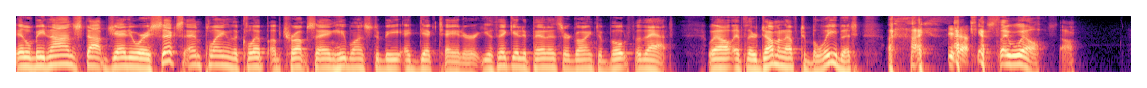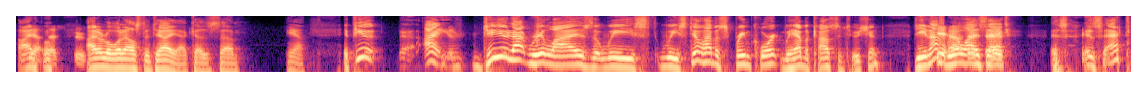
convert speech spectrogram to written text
It'll be nonstop January 6th and playing the clip of Trump saying he wants to be a dictator. You think independents are going to vote for that? Well, if they're dumb enough to believe it, I, Yeah. I guess they will. So I yeah, don't. that's true. I don't know what else to tell you because, um, yeah, if you, I do you not realize that we we still have a Supreme Court, we have a Constitution. Do you not Yeah, realize that? Is is that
